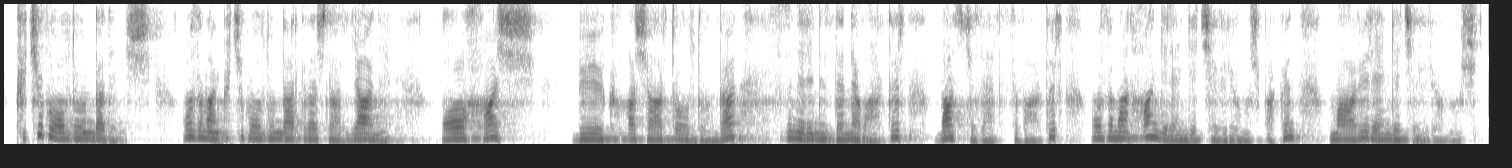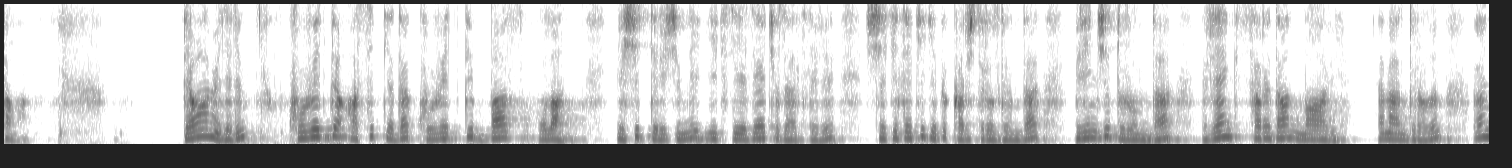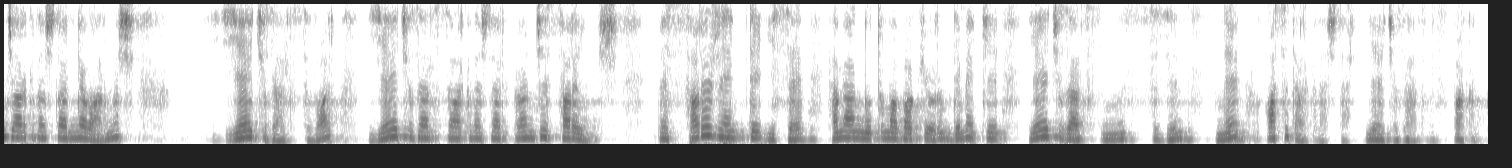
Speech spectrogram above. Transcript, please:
Küçük olduğunda demiş. O zaman küçük olduğunda arkadaşlar yani OH büyük H artı olduğunda sizin elinizde ne vardır? Baz çözeltisi vardır. O zaman hangi renge çeviriyormuş bakın? Mavi renge çeviriyormuş. Tamam. Devam edelim. Kuvvetli asit ya da kuvvetli baz olan eşit derişimli X, Y, Z çözeltileri şekildeki gibi karıştırıldığında birinci durumda renk sarıdan mavi. Hemen duralım. Önce arkadaşlar ne varmış? Y çözeltisi var. Y çözeltisi arkadaşlar önce sarıymış. Ve sarı renkte ise hemen notuma bakıyorum. Demek ki Y çözeltisiniz sizin ne? Asit arkadaşlar. Y çözeltiniz. Bakın.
